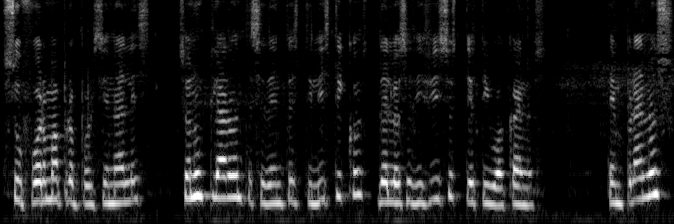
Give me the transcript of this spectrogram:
Su forma proporcional es son un claro antecedente estilístico de los edificios teotihuacanos, tempranos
